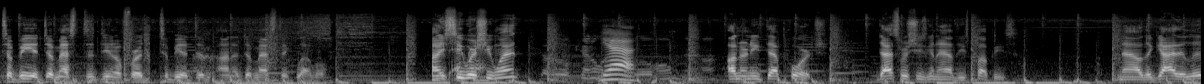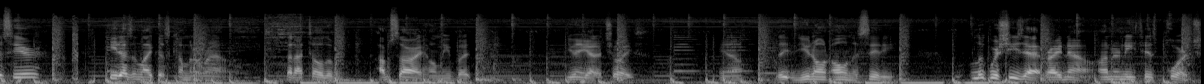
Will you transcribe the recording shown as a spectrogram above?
to be a domestic, you know, for a, to be a dom- on a domestic level. Now you see where she went yeah. underneath that porch. That's where she's gonna have these puppies. Now the guy that lives here, he doesn't like us coming around. But I told him, I'm sorry, homie, but you ain't got a choice. You know, you don't own the city. Look where she's at right now, underneath his porch,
